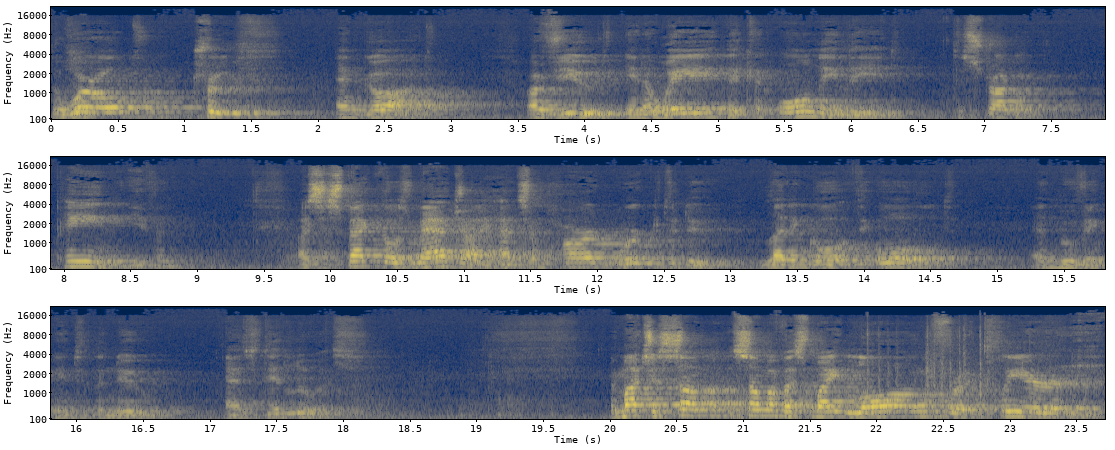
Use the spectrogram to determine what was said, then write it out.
The world, truth, and God are viewed in a way that can only lead to struggle, pain even. I suspect those magi had some hard work to do letting go of the old and moving into the new, as did Lewis. And much as some, some of us might long for a clear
